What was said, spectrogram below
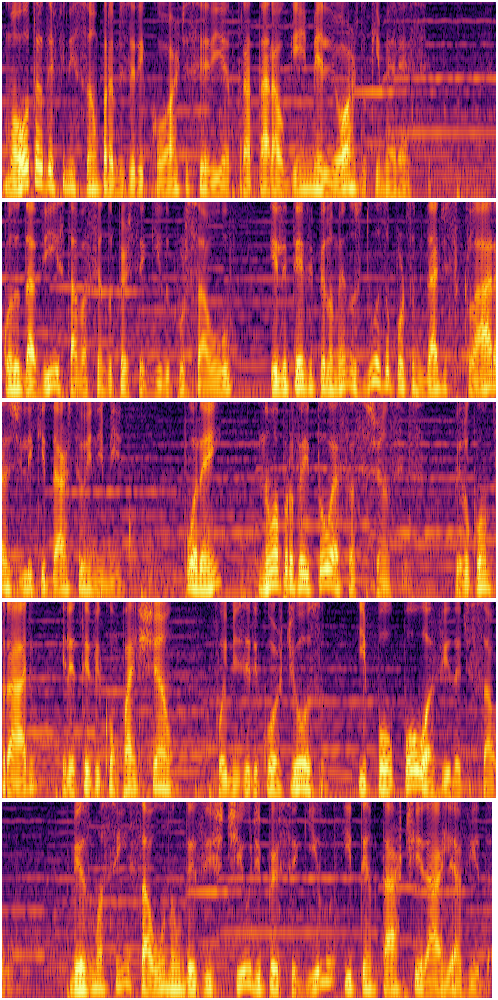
Uma outra definição para misericórdia seria tratar alguém melhor do que merece. Quando Davi estava sendo perseguido por Saul, ele teve pelo menos duas oportunidades claras de liquidar seu inimigo. Porém, não aproveitou essas chances. Pelo contrário, ele teve compaixão, foi misericordioso e poupou a vida de Saul. Mesmo assim, Saul não desistiu de persegui-lo e tentar tirar-lhe a vida.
